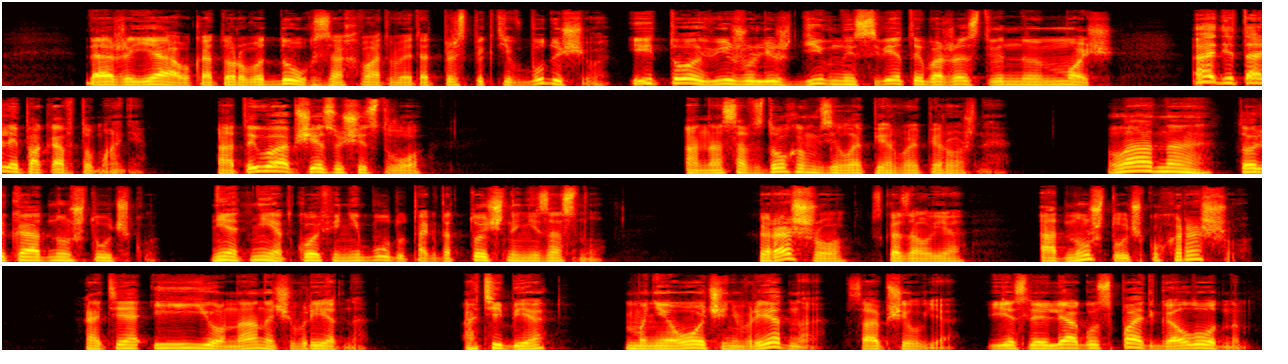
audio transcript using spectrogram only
«Даже я, у которого дух захватывает от перспектив будущего, и то вижу лишь дивный свет и божественную мощь, а детали пока в тумане. А ты вообще существо». Она со вздохом взяла первое пирожное. «Ладно, только одну штучку. Нет-нет, кофе не буду, тогда точно не засну». «Хорошо», — сказал я. «Одну штучку хорошо». Хотя и ее на ночь вредно. А тебе? Мне очень вредно, сообщил я, если лягу спать голодным.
